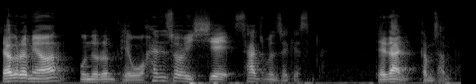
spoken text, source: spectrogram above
자 그러면 오늘은 배우 한소희 씨의 사주 분석이었습니다. 대단히 감사합니다.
